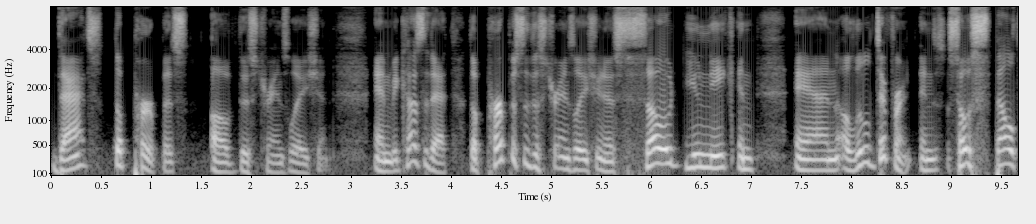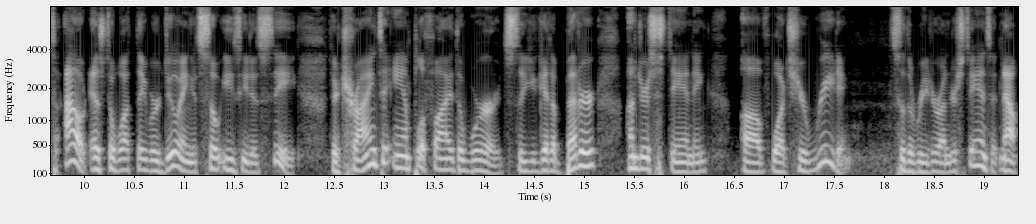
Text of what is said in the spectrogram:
That's the purpose of this translation. And because of that, the purpose of this translation is so unique and and a little different and so spelt out as to what they were doing. It's so easy to see. They're trying to amplify the words so you get a better understanding of what you're reading so the reader understands it. Now,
